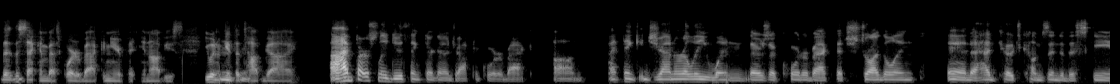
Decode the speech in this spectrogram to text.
the, the second best quarterback in your opinion, obviously. You wouldn't get Mhm. the top guy. I personally do think they're going to draft a quarterback. Um, I think generally when there's a quarterback that's struggling and a head coach comes into the scheme,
